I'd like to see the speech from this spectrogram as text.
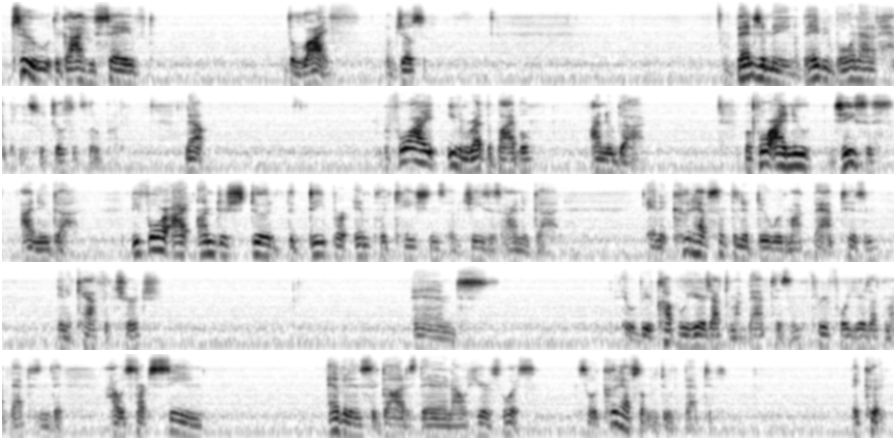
Two, the guy who saved the life of Joseph. Benjamin, a baby born out of happiness with Joseph's little brother. Now, before I even read the Bible, I knew God. Before I knew Jesus, I knew God. Before I understood the deeper implications of Jesus, I knew God. And it could have something to do with my baptism in a Catholic church. And it would be a couple years after my baptism, three or four years after my baptism, that I would start seeing evidence that God is there and I would hear his voice. So it could have something to do with baptism. It could.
